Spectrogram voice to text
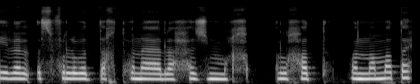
إلى الأسفل والضغط هنا على حجم الخط ونمطه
